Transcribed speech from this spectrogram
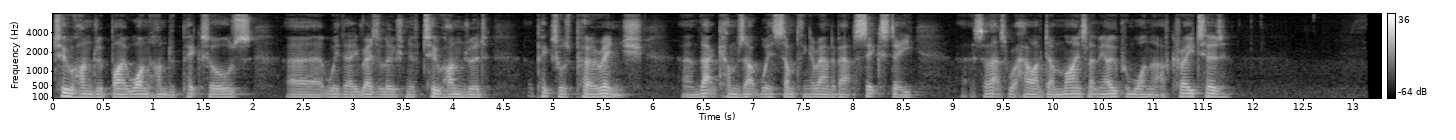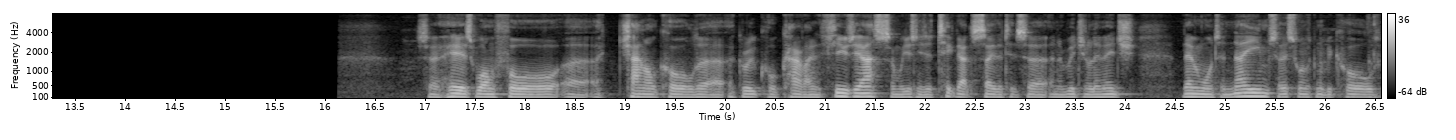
200 by 100 pixels with a resolution of 200 pixels per inch and that comes up with something around about 60 uh, so that's what, how I've done mine. So let me open one that I've created. So here's one for uh, a channel called uh, a group called Caravan Enthusiasts and we just need to tick that to say that it's a, uh, an original image. Then we want a name so this one's going to be called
